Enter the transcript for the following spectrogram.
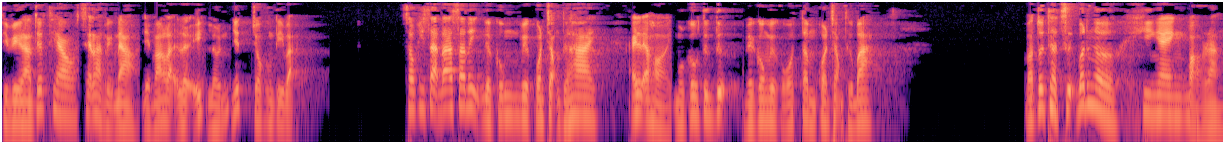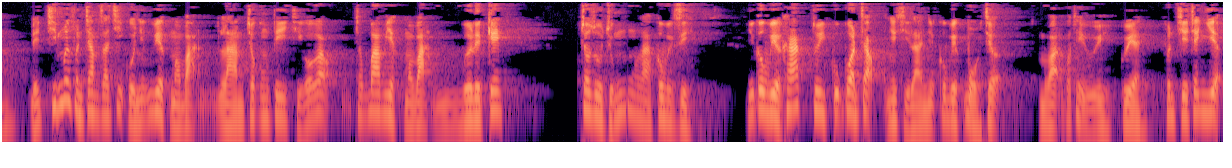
thì việc làm tiếp theo sẽ là việc nào để mang lại lợi ích lớn nhất cho công ty bạn? Sau khi bạn đã xác định được công việc quan trọng thứ hai, anh lại hỏi một câu tương tự về công việc có tầm quan trọng thứ ba. Và tôi thật sự bất ngờ khi nghe anh bảo rằng đến 90% giá trị của những việc mà bạn làm cho công ty chỉ có gọng trong ba việc mà bạn vừa liệt kê. Cho dù chúng là công việc gì. Những công việc khác tuy cũng quan trọng nhưng chỉ là những công việc bổ trợ mà bạn có thể ủy quyền, phân chia trách nhiệm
